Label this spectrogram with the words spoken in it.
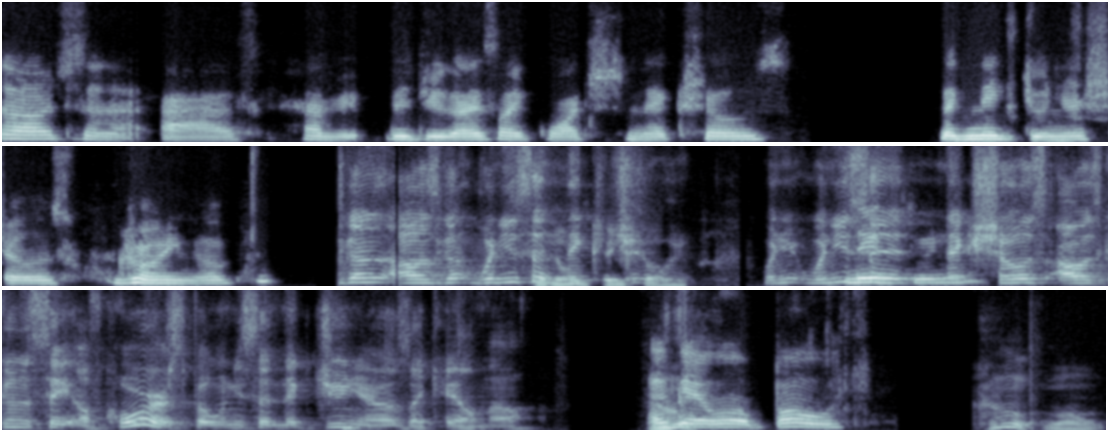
No, I was just gonna ask. Have you? Did you guys like watch Nick shows, like Nick Jr. shows growing up? I was gonna, I was gonna when you said don't Nick, think Ju- so. When you when you Nick said Nick shows, I was gonna say of course, but when you said Nick Jr., I was like hell no. Okay, well, both. I don't. Well,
